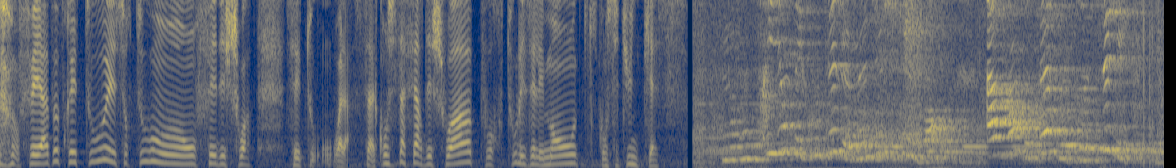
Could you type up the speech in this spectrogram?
on fait à peu près tout et surtout on on fait des choix. C'est tout. Voilà, ça consiste à faire des choix pour tous les éléments qui constituent une pièce. Nous vous prions d'écouter le menu suivant avant de faire votre sélection.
